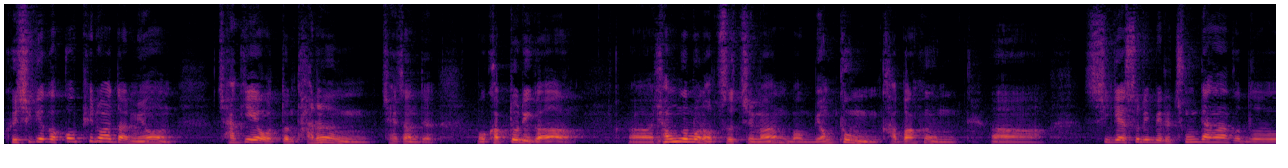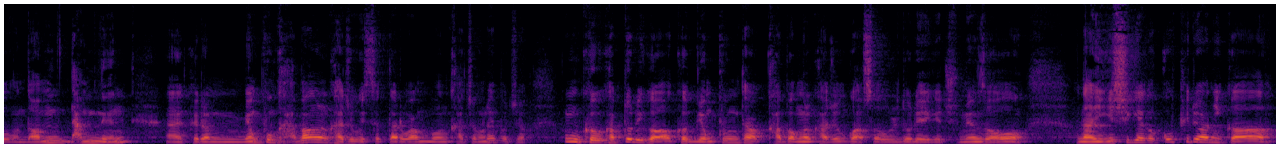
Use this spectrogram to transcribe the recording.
그 시계가 꼭 필요하다면 자기의 어떤 다른 재산들, 뭐 갑돌이가 어, 현금은 없었지만 뭐 명품 가방은 어, 시계 수리비를 충당하고도 넘, 남는 아, 그런 명품 가방을 가지고 있었다고 한번 가정을 해보죠. 그럼 그 갑돌이가 그 명품 가방을 가지고 가서 울돌이에게 주면서 나 이게 시계가 꼭 필요하니까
